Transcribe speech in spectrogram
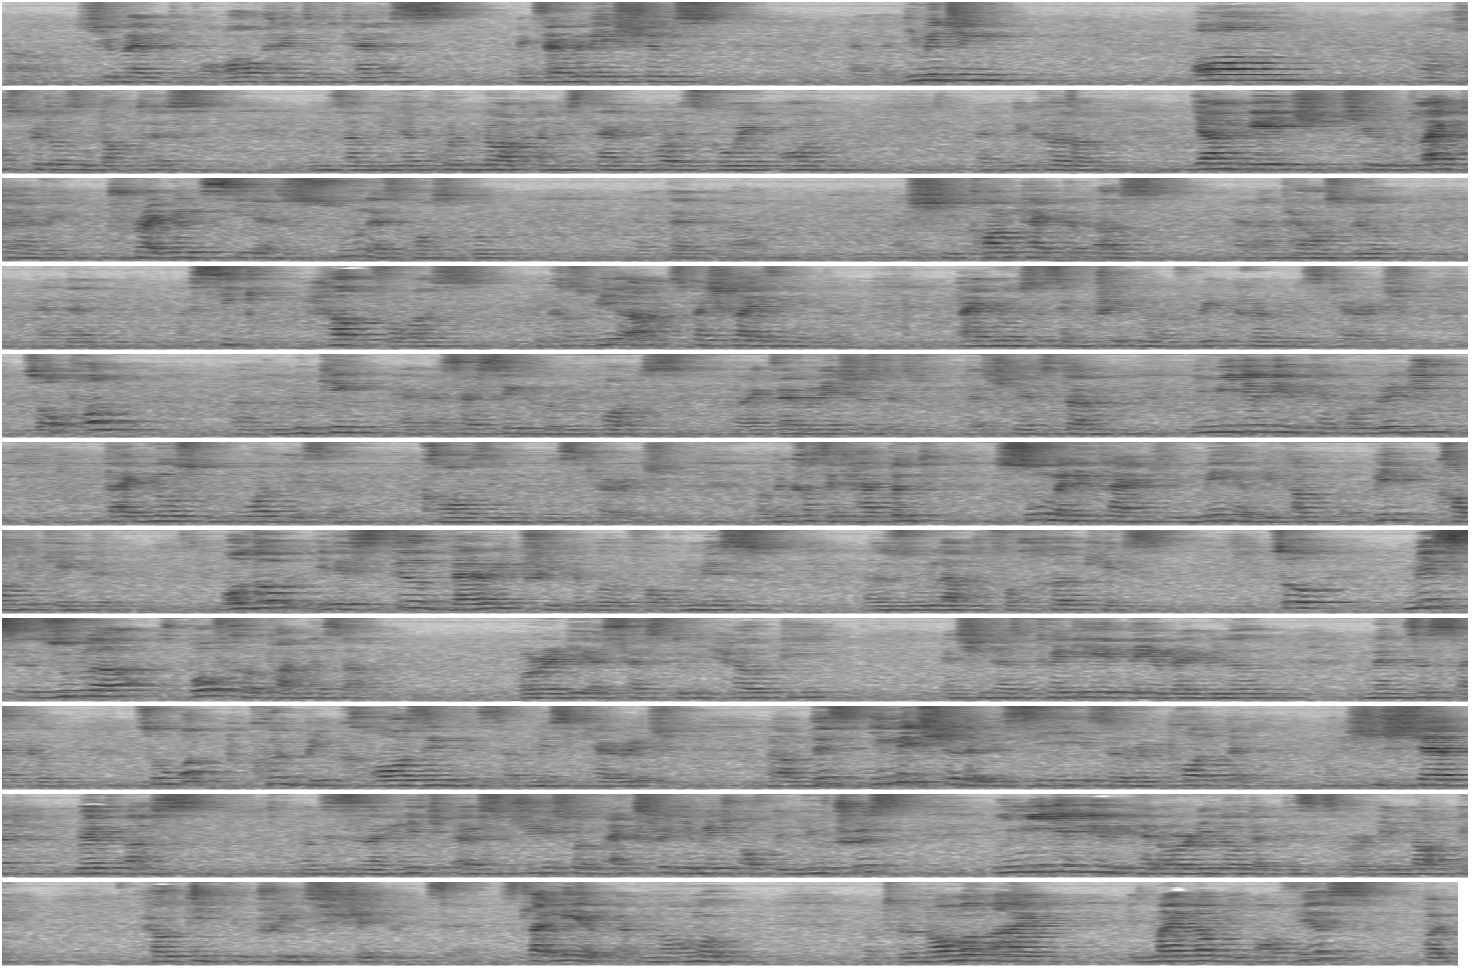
Uh, she went for all kinds of tests, examinations, and imaging. All uh, hospitals and doctors in Zambia could not understand what is going on. And because of young age, she would like to have a pregnancy as soon as possible. And then uh, she contacted us at Antai Hospital and then uh, seek help for us because we are specializing in the diagnosis and treatment of recurrent miscarriage. So upon uh, looking and assessing her reports, her examinations that, that she has done, immediately we can already diagnose what is uh, causing the miscarriage. But because it happened so many times, it may have become a bit complicated. Although it is still very treatable for Miss Zula for her case. So Miss Zula, both her partners are already assessed to be healthy and she has a 28 day regular menses cycle. So what could be causing this uh, miscarriage? Now this image here that we see is a report that uh, she shared with us now this is a HSG, so an X-ray image of the uterus. Immediately we can already know that this is already not a healthy uterine shape. It's slightly abnormal. Now, to the normal eye, it might not be obvious, but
